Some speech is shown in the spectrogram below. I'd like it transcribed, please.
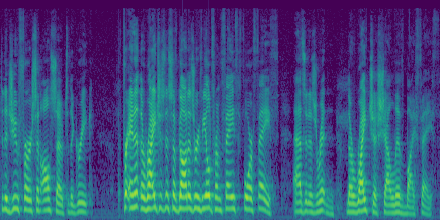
to the Jew first and also to the Greek. For in it the righteousness of God is revealed from faith for faith, as it is written, The righteous shall live by faith.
